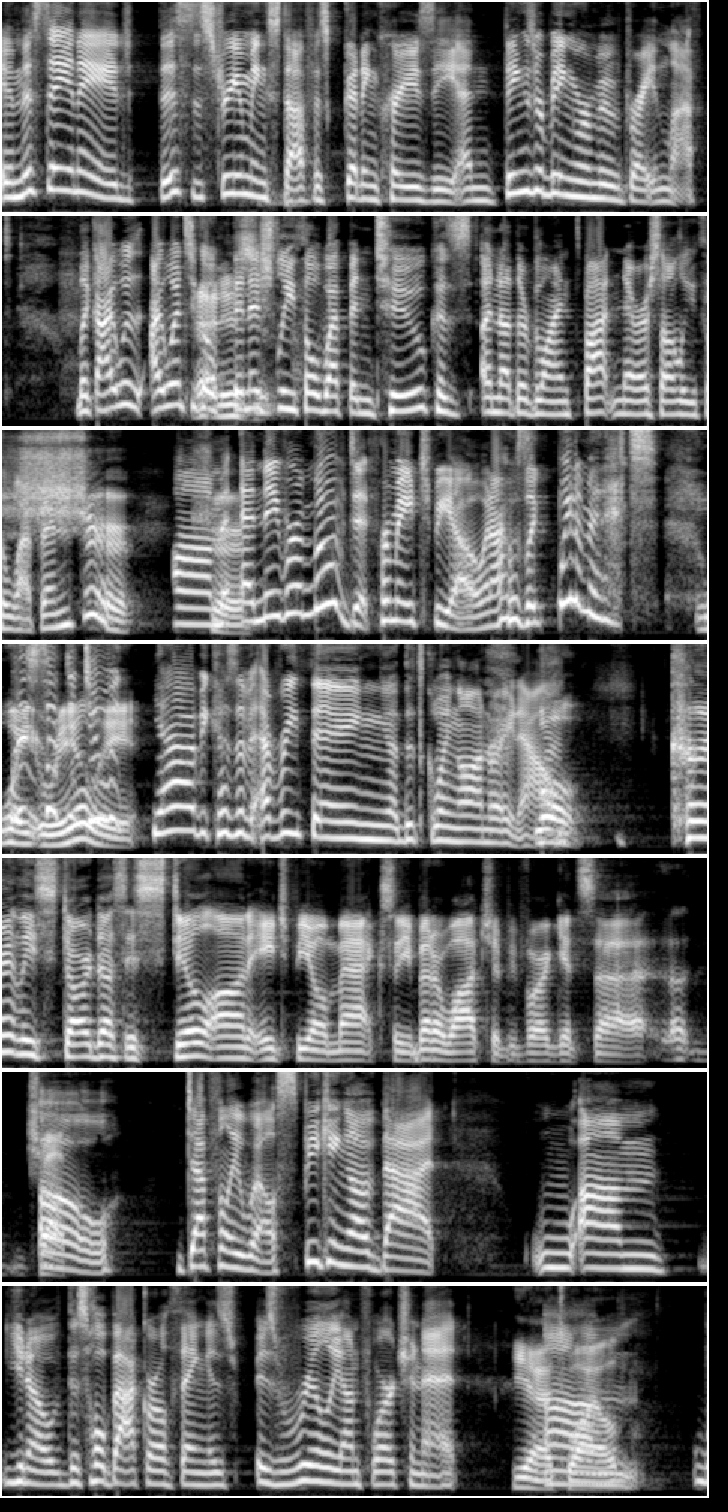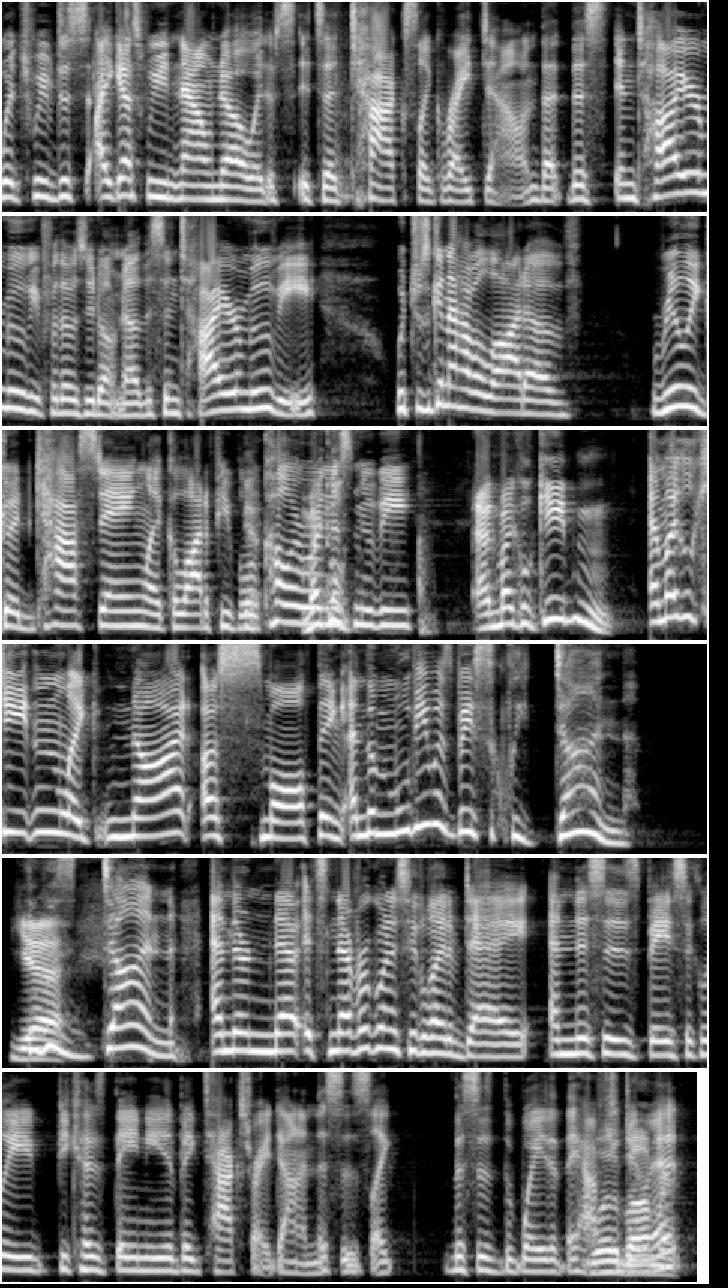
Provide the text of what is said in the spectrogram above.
in this day and age, this is streaming stuff is getting crazy and things are being removed right and left. Like I was I went to go That is- finish Lethal Weapon 2 cuz another blind spot never saw Lethal Weapon. Sure. Um sure. and they removed it from HBO and I was like, "Wait a minute. Wait, does this to do with-" really? Yeah, because of everything that's going on right now. Well, currently Stardust is still on HBO Max, so you better watch it before it gets uh, uh, chopped. Oh, definitely will. Speaking of that, um, you know, this whole Batgirl thing is is really unfortunate. yeah, it's um, wild. Which we've just, I guess we now know it's it's a tax like write down that this entire movie, for those who don't know, this entire movie, which was going to have a lot of really good casting, like a lot of people Yeah. of color were in this movie, And Michael Keaton. and Michael Keaton, like not a small thing, and the movie was basically done. Yeah. It was done, and they're ne- it's never going to see the light of day. And this is basically because they need a big tax write down, and this is like this is the way that they have What to do it.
